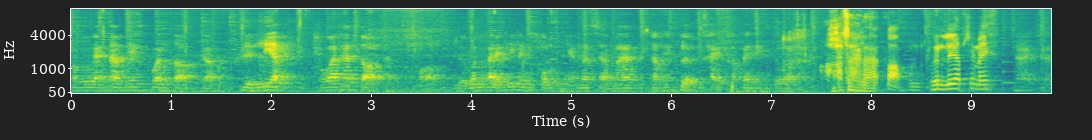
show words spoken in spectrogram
ผมแนะนำให้ควรตอกกับพื้นเรียบ เพราะว่าถ้าตอบกับขอบหรือว่าอะไรที่เป็นคมอย่างเงี้ยมันสามารถทำให้เปลือกไข่เข้าไปในตัว เข้าใจละตอบพื้นเรียบใช่ไหม ใช่ใช่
